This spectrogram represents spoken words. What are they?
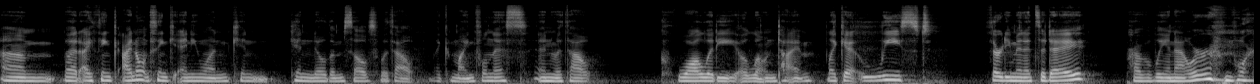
Um, but I think I don't think anyone can can know themselves without like mindfulness and without quality alone time. Like at least thirty minutes a day, probably an hour. More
